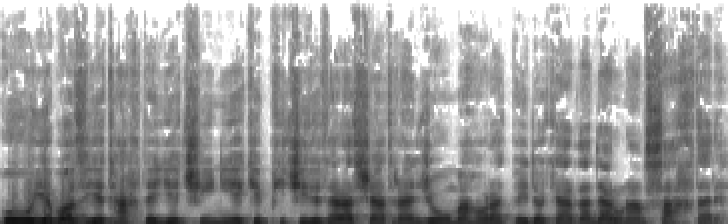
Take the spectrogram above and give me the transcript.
گو یه بازی تخته‌ای چینیه که پیچیده تر از شطرنج و مهارت پیدا کردن در اونم سختره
